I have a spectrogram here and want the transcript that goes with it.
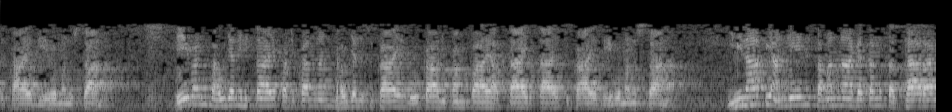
සුඛාය දේව මනුස්සාන එවං බහුජන හිතාය පටිපන්නං බහුජන සුඛාය ලෝකානුකම්පාය අත්තාය හිතාය සුඛාය දේව මනුස්සාන ඉමිනාපි අංගේන සමන්නාගතං සත්තාරං.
